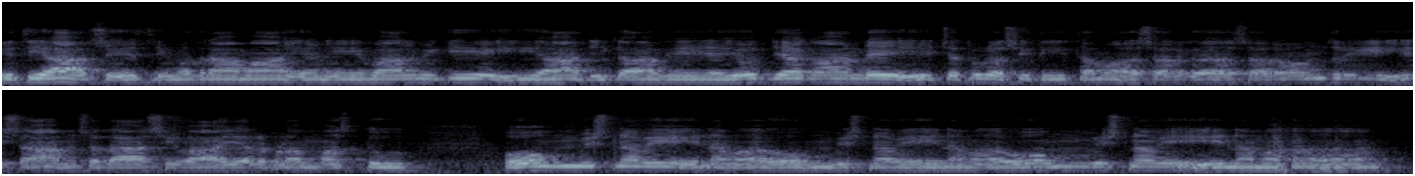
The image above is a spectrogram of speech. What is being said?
इतिहासे श्रीमद्रामायणे वाल्मीकि, आदिकाव्ये अयोध्याकाण्डे चतुरशीतितमः सर्ग सर्वं श्रीशां सदाशिवाय अर्पणम् अस्तु ॐ विष्णवे नम ॐ विष्णवे नम ॐ विष्णवे नमः।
